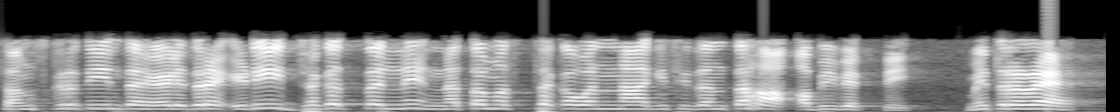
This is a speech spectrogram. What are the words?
ಸಂಸ್ಕೃತಿ ಅಂತ ಹೇಳಿದ್ರೆ ಇಡೀ ಜಗತ್ತನ್ನೇ ನತಮಸ್ತಕವನ್ನಾಗಿಸಿದಂತಹ ಅಭಿವ್ಯಕ್ತಿ. ಮಿತ್ರರೇ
